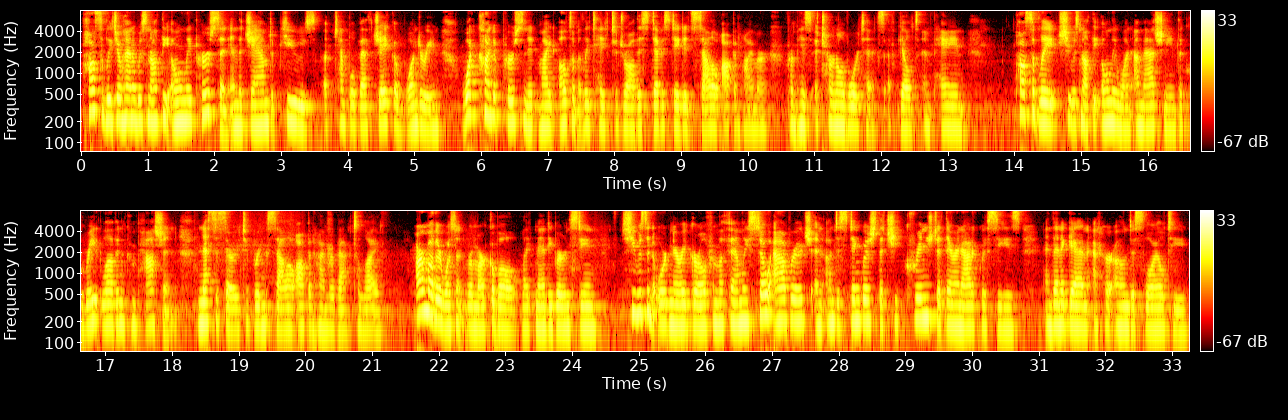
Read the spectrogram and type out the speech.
Possibly Johanna was not the only person in the jammed pews of Temple Beth Jacob wondering what kind of person it might ultimately take to draw this devastated Salo Oppenheimer from his eternal vortex of guilt and pain. Possibly she was not the only one imagining the great love and compassion necessary to bring Salo Oppenheimer back to life. Our mother wasn't remarkable like Mandy Bernstein. She was an ordinary girl from a family so average and undistinguished that she cringed at their inadequacies and then again at her own disloyalty.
